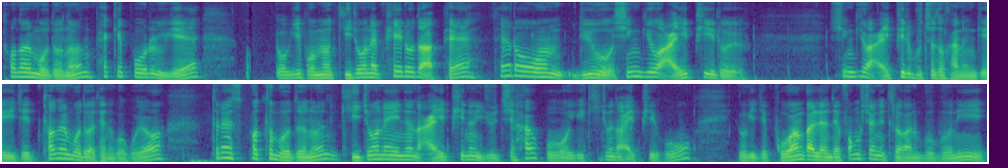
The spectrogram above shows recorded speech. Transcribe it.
터널 모드는 패킷볼을 위해 여기 보면 기존의 페이로드 앞에 새로운 뉴 신규 IP를 신규 IP를 붙여서 가는 게 이제 터널 모드가 되는 거고요. 트랜스포트 모드는 기존에 있는 IP는 유지하고 이게 기존의 IP고 여기 이제 보안 관련된 펑션이 들어가는 부분이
